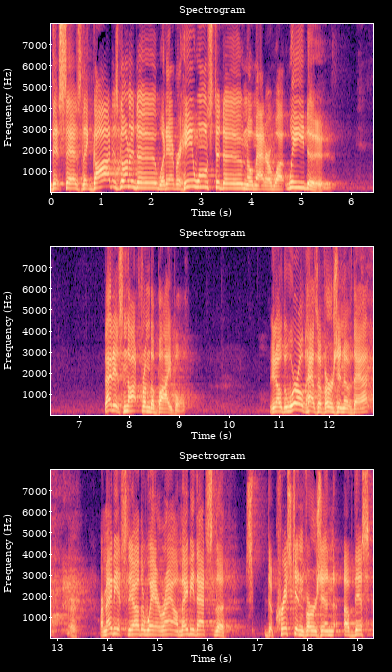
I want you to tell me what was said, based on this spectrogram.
that says that God is going to do whatever He wants to do no matter what we do. That is not from the Bible. You know, the world has a version of that, or, or maybe it's the other way around. Maybe that's the, the Christian version of this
